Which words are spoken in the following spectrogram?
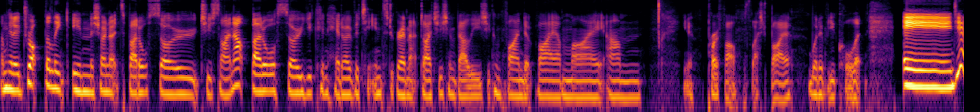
I'm going to drop the link in the show notes, but also to sign up. But also, you can head over to Instagram at Dietitian Values. You can find it via my um, you know, profile slash bio, whatever you call it. And yeah,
